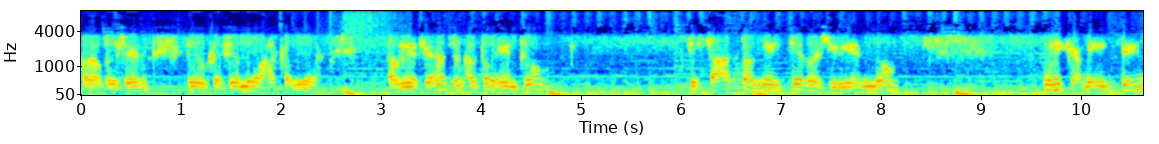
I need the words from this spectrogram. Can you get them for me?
para ofrecer educación de baja calidad. La Universidad Nacional, por ejemplo, está actualmente recibiendo únicamente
